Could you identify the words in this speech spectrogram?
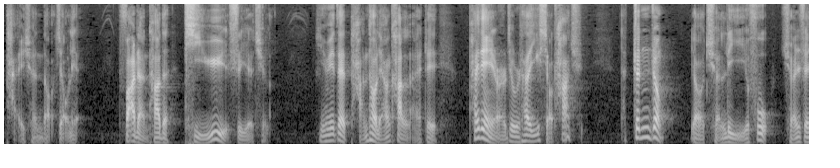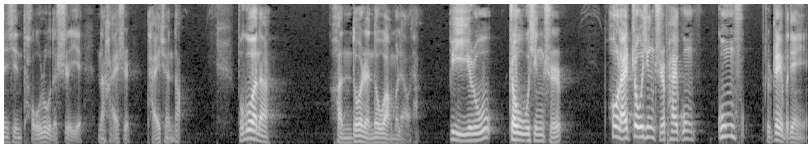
跆拳道教练，发展他的体育事业去了。因为在谭道良看来，这拍电影就是他的一个小插曲，他真正要全力以赴、全身心投入的事业，那还是跆拳道。不过呢，很多人都忘不了他，比如周星驰。后来周星驰拍功功夫，就这部电影。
